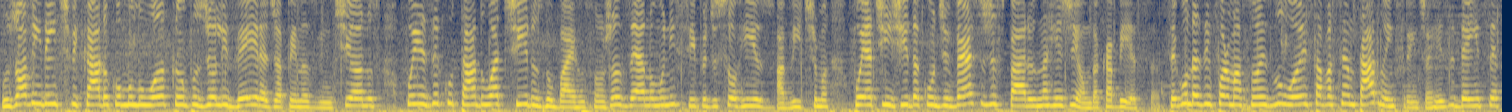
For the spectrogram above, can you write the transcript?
Um jovem identificado como Luan Campos de Oliveira, de apenas 20 anos, foi executado a tiros no bairro São José, no município de Sorriso. A vítima foi atingida com diversos disparos na região da cabeça. Segundo as informações, Luan estava sentado em frente à residência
